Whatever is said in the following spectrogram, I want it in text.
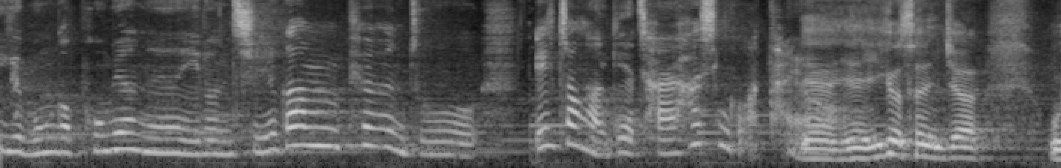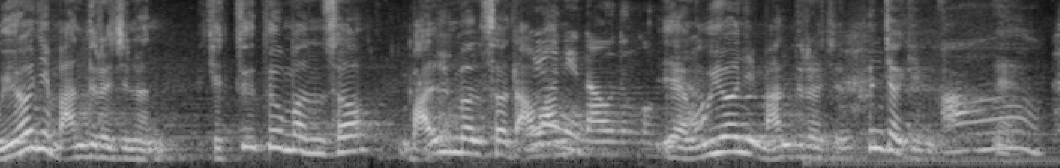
네. 이게 뭔가 보면은 이런 질감 표현도 일정하게 잘 하신 것 같아요. 예, 예, 이것은 이제 우연히 만들어지는 이렇게 뜯으면서 말면서 나와 우연히 나오는 예, 건가요? 우연히 만들어진 흔적입니다. 아, 예.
